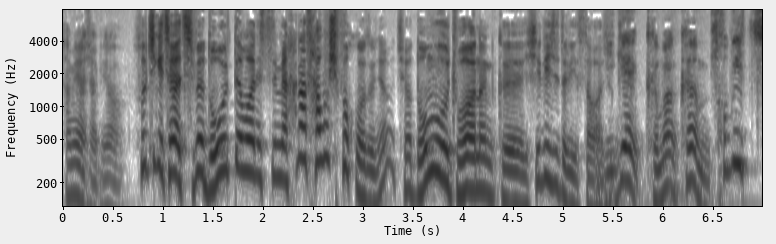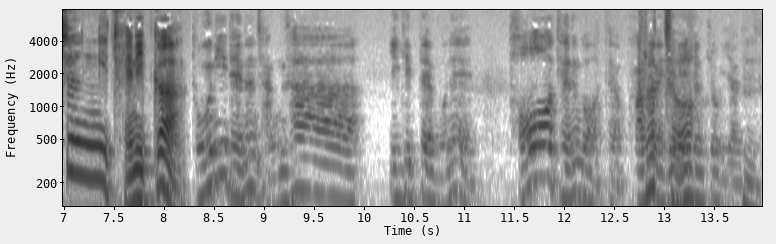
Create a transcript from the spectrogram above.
타미야 샵이요. 솔직히 제가 집에 놓을 때만 있으면 하나 사고 싶었거든요. 제가 너무 좋아하는 그 시리즈들이 있어가지고. 이게 그만큼 소비층이 되니까 돈이 되는 장사이기 때문에 더 되는 것 같아요. 과거 그렇죠. 애니메이션 쪽 이야기. 음.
